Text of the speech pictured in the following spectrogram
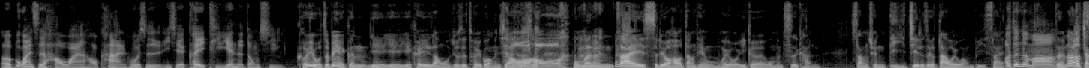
呃，不管是好玩好看，或是一些可以体验的东西。可以，我这边也跟也也也可以让我就是推广一下，就是说我们在十六号当天，我们会有一个我们赤崁。商圈第一届的这个大胃王比赛哦，真的吗？对，那要讲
